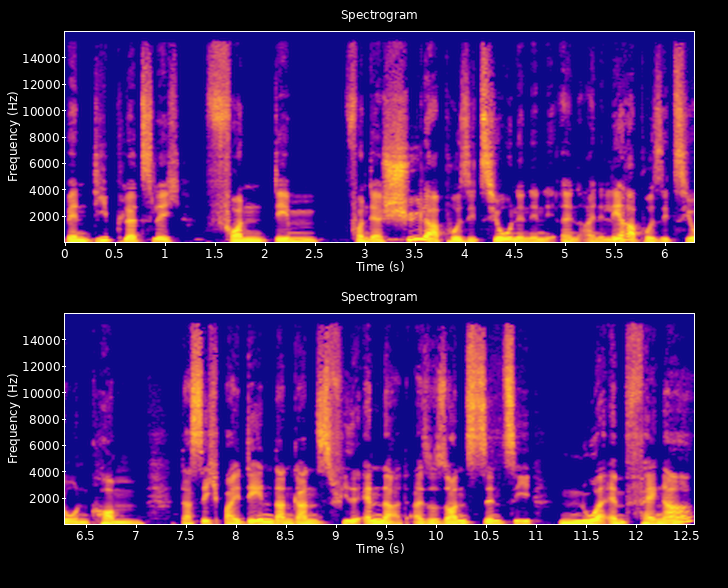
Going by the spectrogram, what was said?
wenn die plötzlich von dem von der Schülerposition in, in, in eine Lehrerposition kommen, dass sich bei denen dann ganz viel ändert. Also sonst sind sie nur Empfänger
